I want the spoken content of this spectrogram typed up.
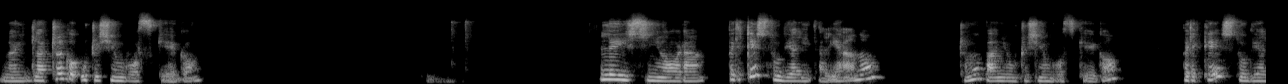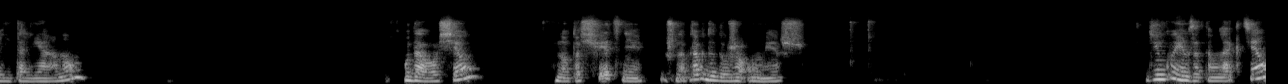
No i dlaczego uczy się włoskiego? Lei signora, perché studia l'italiano? Czemu pani uczy się włoskiego? Perché studia l'italiano? Udało się? No to świetnie, już naprawdę dużo umiesz. Dziękuję za tę lekcję.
